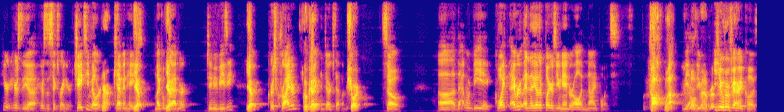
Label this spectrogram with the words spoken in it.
here here's the uh, here's the six right here: J.T. Miller, Yeah. Kevin Hayes, Yep. Michael Yep. Grabner, Jimmy Vesey, Yep. Chris Kreider, Okay. and Derek Stepan. Short. So uh, that would be a quite every and the other players you named are all at nine points. Oh well. Yeah, Oh, you, were, you were very close.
